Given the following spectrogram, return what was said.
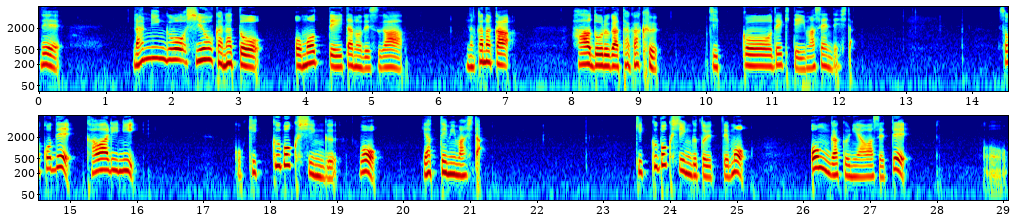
で、ランニングをしようかなと思っていたのですが、なかなかハードルが高く実行できていませんでした。そこで代わりにこうキックボクシングをやってみました。キックボクシングといっても音楽に合わせてこ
